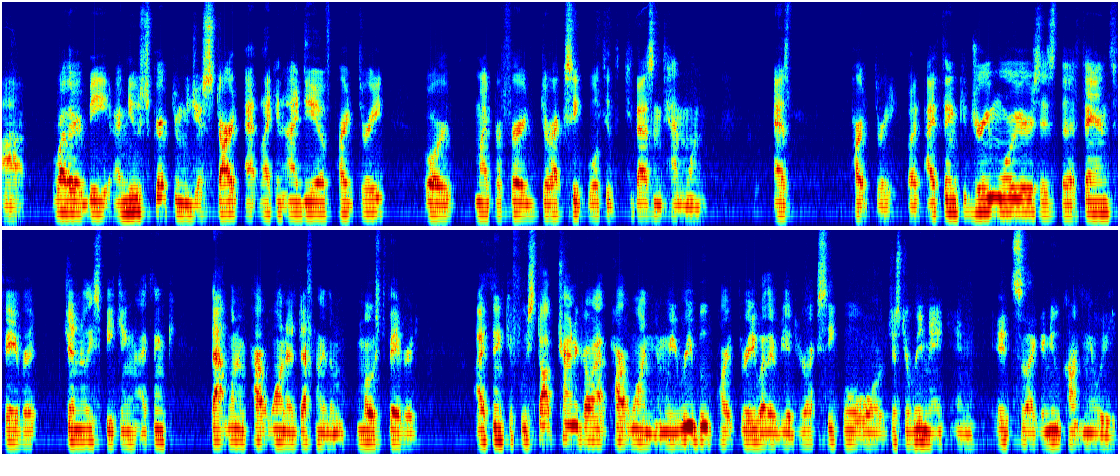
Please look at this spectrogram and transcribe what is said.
Uh whether it be a new script and we just start at like an idea of part 3 or my preferred direct sequel to the 2010 one as part 3. But I think Dream Warriors is the fans' favorite generally speaking. I think that one and part 1 are definitely the most favored. I think if we stop trying to go at part 1 and we reboot part 3 whether it be a direct sequel or just a remake and it's like a new continuity,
